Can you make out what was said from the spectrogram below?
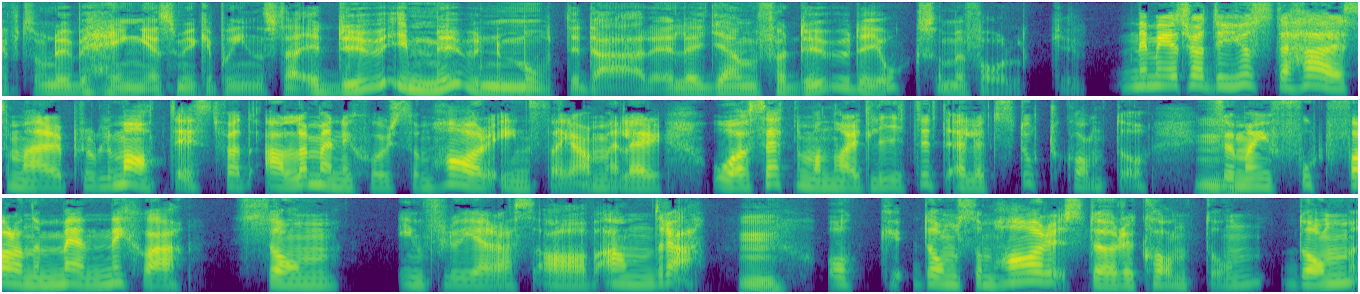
eftersom du hänger så mycket på Insta, är du immun mot det där eller jämför du dig också med folk? Nej, men jag tror att det är just det här som är problematiskt. För att alla människor som har Instagram, eller oavsett om man har ett litet eller ett stort konto, så är man ju fortfarande människa som influeras av andra. Mm. Och de som har större konton, de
